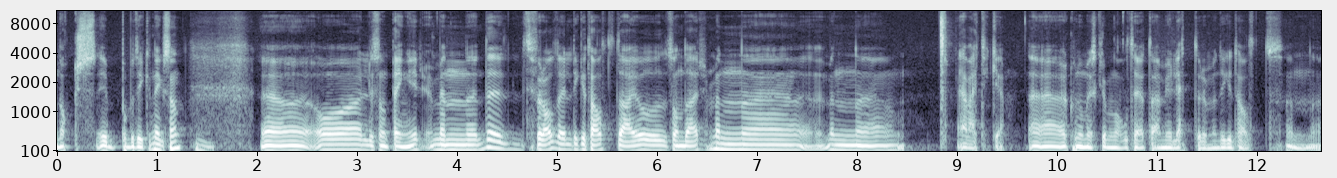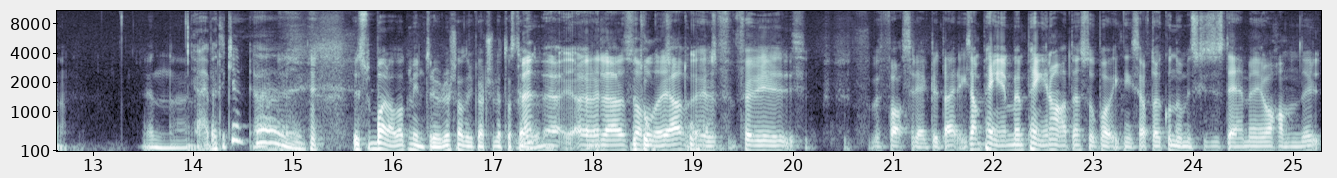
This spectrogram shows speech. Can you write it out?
NOx på butikken. ikke sant? Eh, og litt sånn penger. Men det, for all del digitalt. Det er jo sånn det er. Men, uh, men eh, jeg veit ikke. Eh, økonomisk kriminalitet er mye lettere med digitalt enn en, enn, eh, Jeg vet ikke. ja. Hvis du bare hadde hatt myntruller, så hadde det ikke vært så lett å stjele dem. eh, la oss holde ja, før vi faser helt ut der. Ikke sant? Penger, men penger har hatt en stor påvirkningskraft. Og økonomiske systemer og handel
